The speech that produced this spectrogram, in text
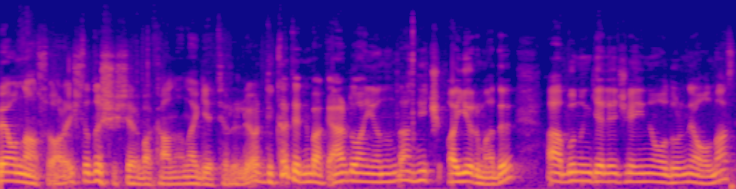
Ve ondan sonra işte Dışişleri Bakanlığı'na getiriliyor. Dikkat edin bak Erdoğan yanından hiç ayırmadı. Ha, bunun geleceği ne olur ne olmaz.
